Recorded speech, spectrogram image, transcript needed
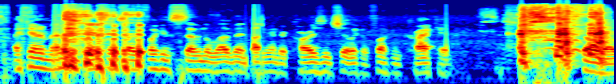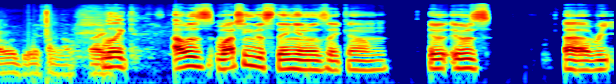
I can't imagine dancing outside fucking 7-Eleven, dodging under cars and shit like a fucking crackhead. so that would be funny. Like, like I was watching this thing and it was like um it, it was a re-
